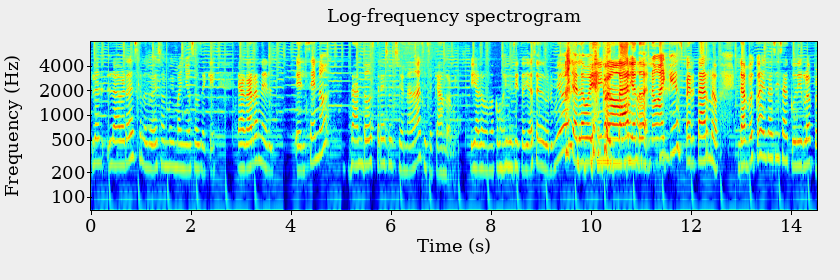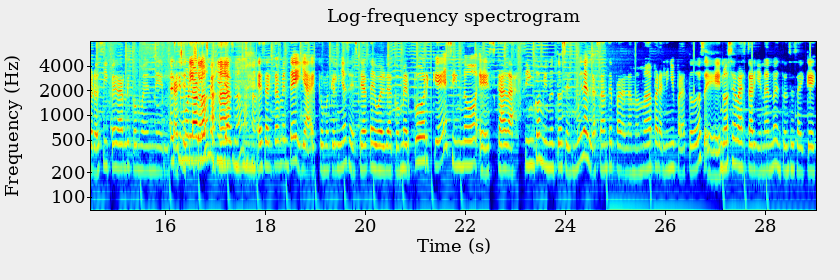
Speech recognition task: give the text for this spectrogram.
la verdad es que los bebés son muy mañosos de que agarran el, el seno, dan dos, tres succionadas y se quedan dormidos. Y ya la mamá como, Diosito, ya se durmió, ya la voy a Y no. acostar, ya todo. No, hay que despertarlo. Tampoco es así sacudirlo, pero sí pegarle como en el Estimular cachetito. las Ajá. mejillas, ¿no? Ajá. Exactamente, y ya como que el niño se despierta y vuelve a comer, porque si no es cada cinco minutos, es muy desgastante para la mamá, para el niño y para todos, eh, no se va a estar llenando, entonces hay que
